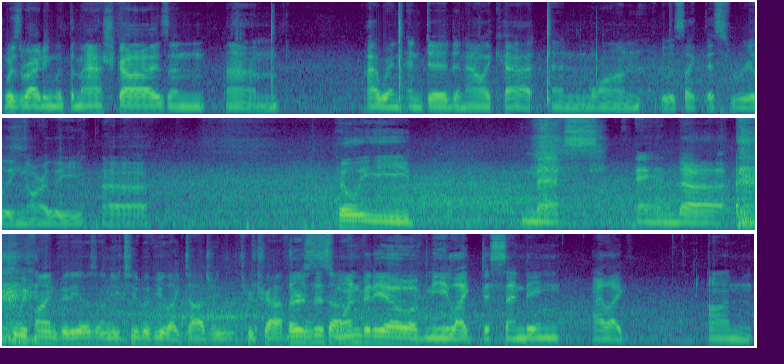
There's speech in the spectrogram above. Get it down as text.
was riding with the Mash guys, and um, I went and did an alley cat and won. It was like this really gnarly, uh, hilly mess, and uh, Can we find videos on YouTube of you like dodging through traffic? There's this stuff? one video of me like descending. I like on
